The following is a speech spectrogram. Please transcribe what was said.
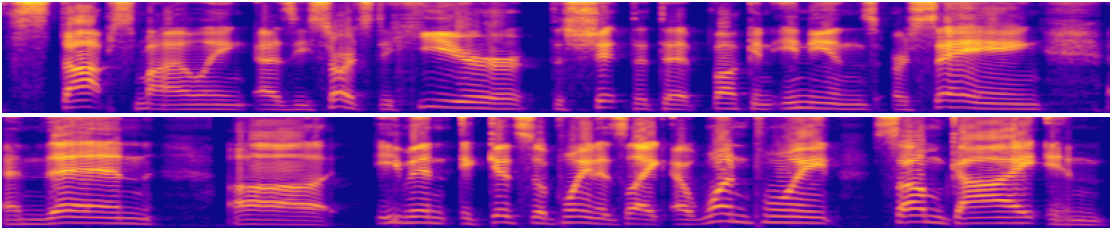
stop smiling as he starts to hear the shit that the fucking Indians are saying, and then uh, even it gets to a point. It's like at one point, some guy in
